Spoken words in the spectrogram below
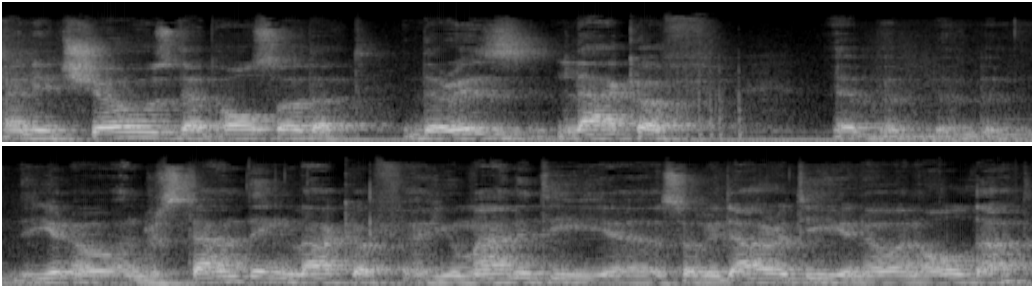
and it shows that also that there is lack of uh, you know understanding lack of humanity uh, solidarity you know and all that.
